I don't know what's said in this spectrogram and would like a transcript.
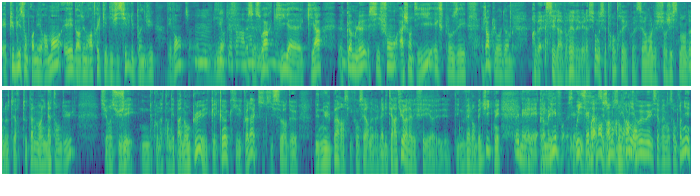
et publie son premier roman et dans une rentrée qui est difficile du point de vue des ventes, on peut Mmh, le dire oui, ce soir, Mmh. qui euh, qui a euh, comme le siphon à Chantilly explosé. Jean-Claude. Ah ben, c'est la vraie révélation de cette rentrée. quoi. C'est vraiment le surgissement d'un auteur totalement inattendu sur un sujet qu'on n'attendait pas non plus et quelqu'un qui voilà qui, qui sort de, de nulle part en ce qui concerne la littérature. Elle avait fait euh, des nouvelles en Belgique, mais Oui, mais elle- elle comme était- livre, c'est oui, vraiment, son, premier. Oui, oui, c'est vraiment son premier.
